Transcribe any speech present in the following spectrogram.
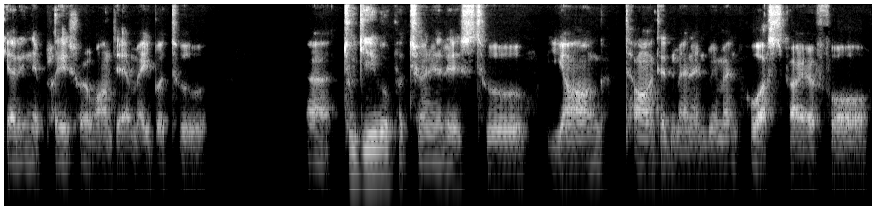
get in a place where one day I'm able to uh, to give opportunities to young, talented men and women who aspire for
